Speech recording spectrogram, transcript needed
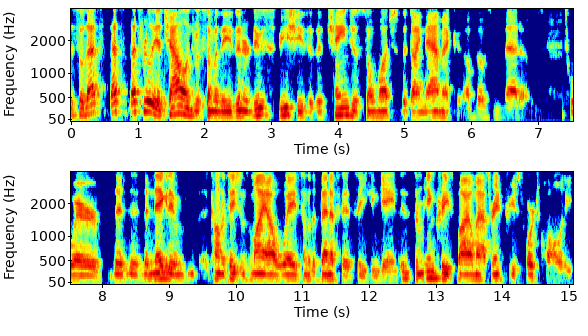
so that's that's that's really a challenge with some of these introduced species is it changes so much the dynamic of those meadows to where the, the, the, negative connotations might outweigh some of the benefits that you can gain. It's some increased biomass or increased forage quality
